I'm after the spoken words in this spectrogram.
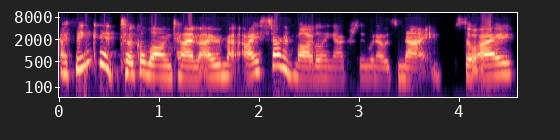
I think it took a long time. I remember I started modeling actually when I was nine. So I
